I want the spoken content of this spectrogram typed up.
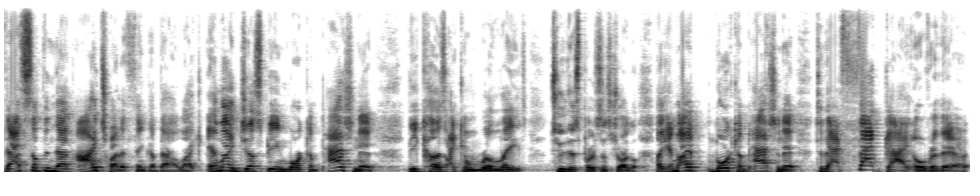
that's something that I try to think about. Like, am I just being more compassionate because I can relate to this person's struggle? Like, am I more compassionate to that fat guy over there,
